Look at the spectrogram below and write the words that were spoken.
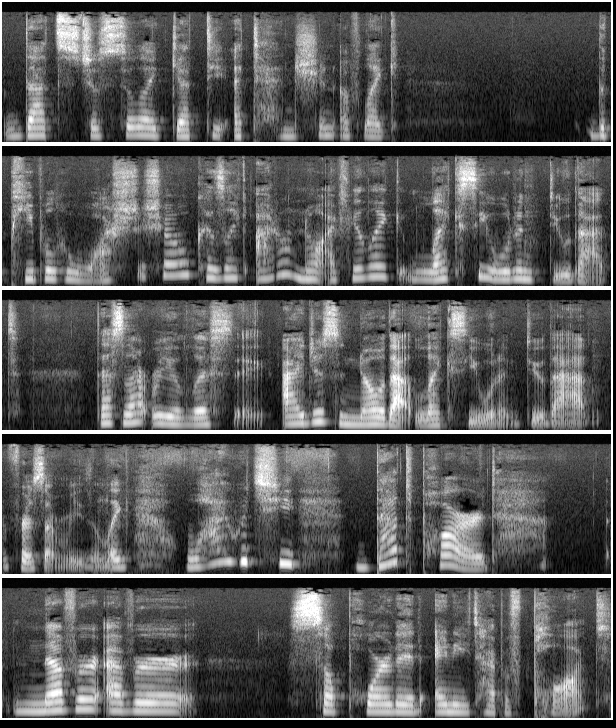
that's just to like get the attention of like the people who watch the show cuz like I don't know, I feel like Lexi wouldn't do that. That's not realistic. I just know that Lexi wouldn't do that for some reason. Like why would she that part never ever supported any type of plot.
